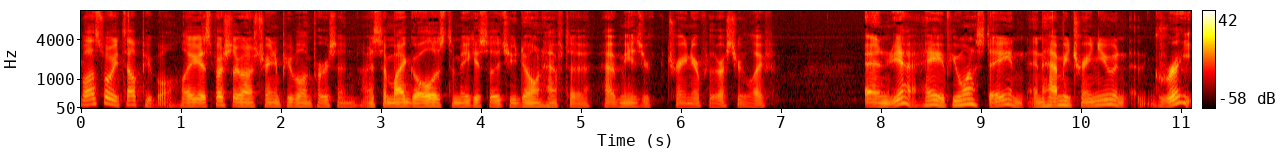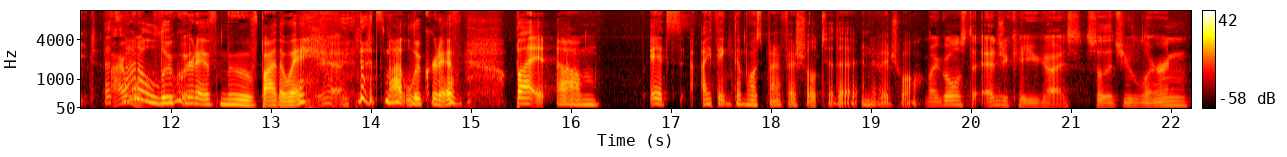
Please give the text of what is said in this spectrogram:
Well, that's what we tell people. Like, especially when I was training people in person, I said my goal is to make it so that you don't have to have me as your trainer for the rest of your life. And yeah, hey, if you want to stay and, and have me train you, and great. That's I not a will do it. lucrative move, by the way. Yeah. That's not lucrative, but um, it's I think the most beneficial to the individual. My goal is to educate you guys so that you learn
